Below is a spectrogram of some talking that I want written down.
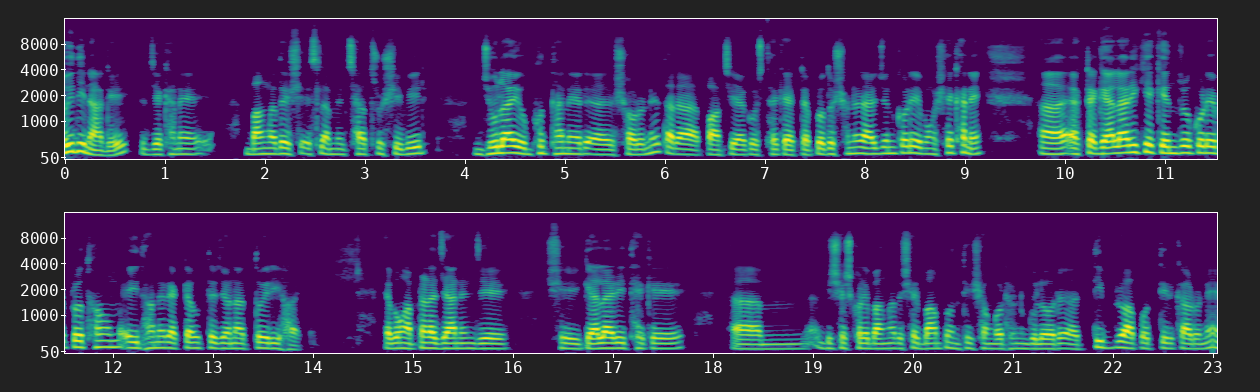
দুই দিন আগে যেখানে বাংলাদেশ ইসলামী ছাত্র শিবির জুলাই অভ্যুত্থানের স্মরণে তারা পাঁচই আগস্ট থেকে একটা প্রদর্শনের আয়োজন করে এবং সেখানে একটা গ্যালারিকে কেন্দ্র করে প্রথম এই ধরনের একটা উত্তেজনা তৈরি হয়। এবং আপনারা জানেন যে, সেই গ্যালারি থেকে বিশেষ করে বাংলাদেশের বামপন্থী সংগঠনগুলোর তীব্র আপত্তির কারণে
